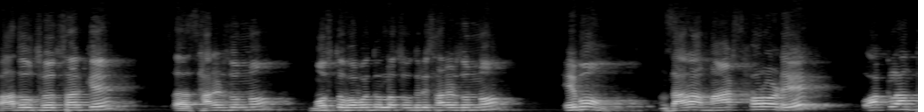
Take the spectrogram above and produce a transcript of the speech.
বাদল সৈয়দ স্যারকে স্যারের জন্য মোস্তফ ওবায়দুল্লাহ চৌধুরী স্যারের জন্য এবং যারা মার্চ ফরওয়ার্ডে অক্লান্ত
